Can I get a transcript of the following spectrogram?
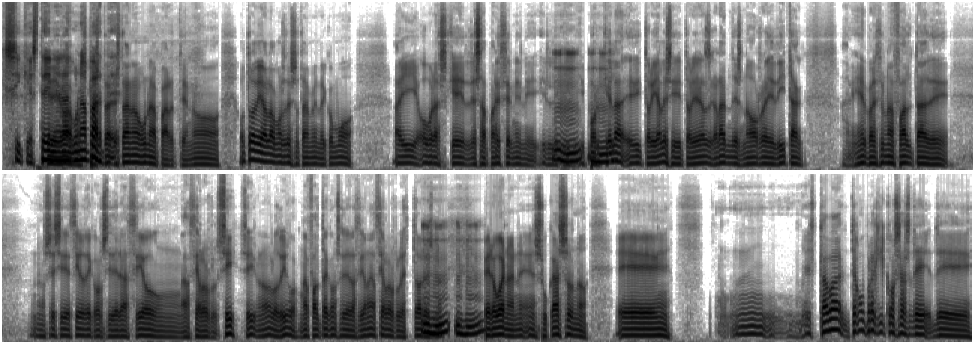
Sí, que estén en alguna parte. Está, en alguna parte, ¿no? Otro día hablamos de eso también, de cómo hay obras que desaparecen y, por qué las editoriales y editoriales grandes no reeditan. A mí me parece una falta de no sé si decir de consideración hacia los sí sí no lo digo una falta de consideración hacia los lectores ¿no? pero bueno en, su caso no eh, estaba, tengo por aquí cosas de, de,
